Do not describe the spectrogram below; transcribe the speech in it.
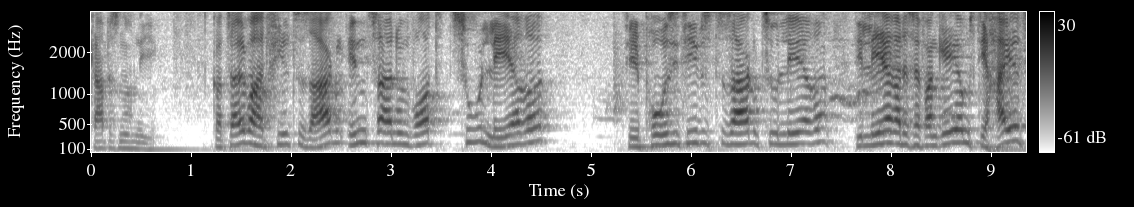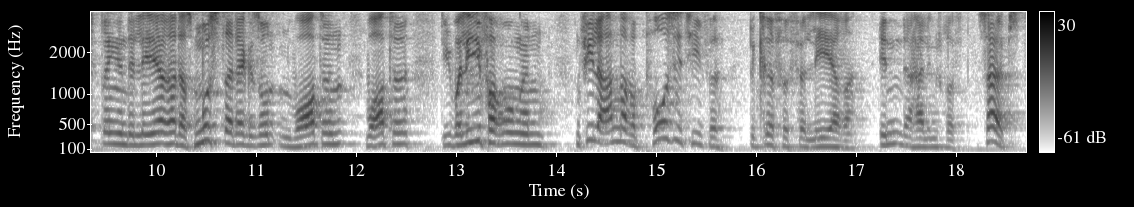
Gab es noch nie. Gott selber hat viel zu sagen in seinem Wort zu Lehre, viel Positives zu sagen zu Lehre, die Lehre des Evangeliums, die heilsbringende Lehre, das Muster der gesunden Worte, Worte die Überlieferungen und viele andere positive Begriffe für Lehre in der Heiligen Schrift selbst.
